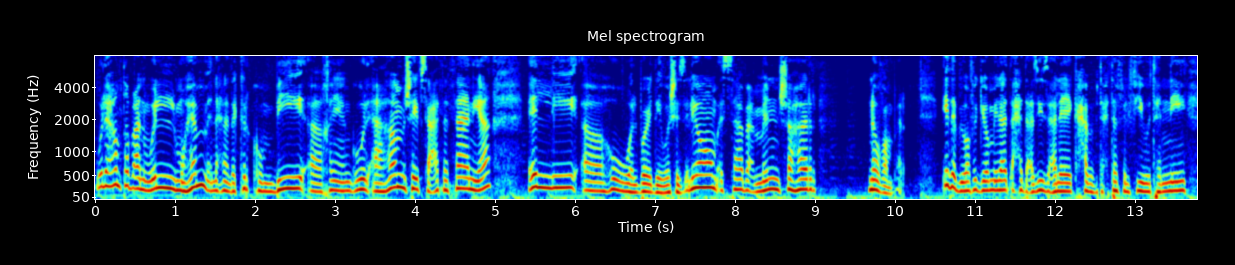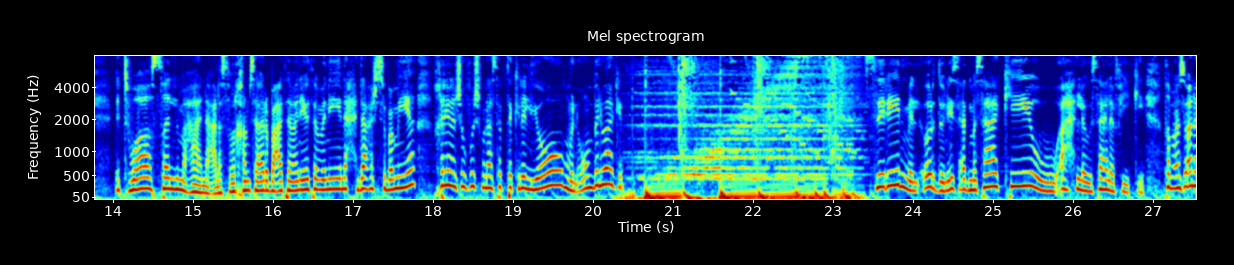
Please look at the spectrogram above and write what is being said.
والأهم طبعا والمهم إن إحنا نذكركم ب آه، خلينا نقول أهم شيء في ساعتنا الثانية اللي آه، هو البيرثدي ويشز. اليوم السابع من شهر نوفمبر. إذا بيوافق يوم ميلاد أحد عزيز عليك حابب تحتفل فيه وتهنيه تواصل معنا على صفر خمسة أربعة ثمانية وثمانين أحد سبعمية. خلينا نشوف وش مناسبتك لليوم ونقوم بالواجب. سيرين من الأردن يسعد مساكي وأهلا وسهلا فيكي. طبعا سؤالنا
